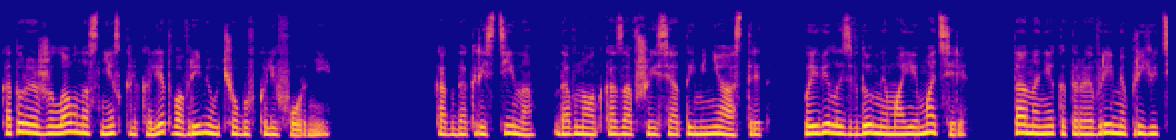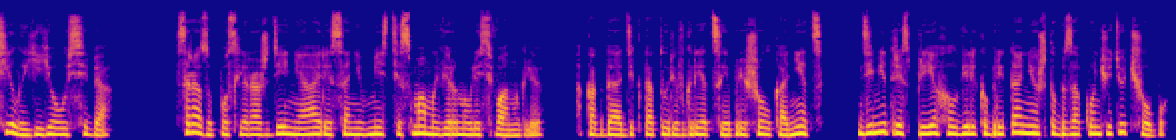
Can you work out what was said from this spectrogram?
которая жила у нас несколько лет во время учебы в Калифорнии. Когда Кристина, давно отказавшаяся от имени Астрид, появилась в доме моей матери, та на некоторое время приютила ее у себя. Сразу после рождения Айрис они вместе с мамой вернулись в Англию, а когда диктатуре в Греции пришел конец, Димитрис приехал в Великобританию, чтобы закончить учебу,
